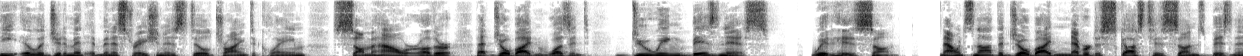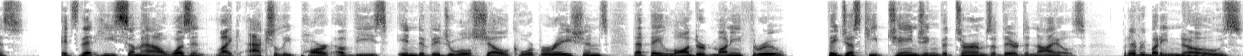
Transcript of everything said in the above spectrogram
The illegitimate administration is still trying to claim somehow or other that Joe Biden wasn't doing business with his son. Now, it's not that Joe Biden never discussed his son's business. It's that he somehow wasn't like actually part of these individual shell corporations that they laundered money through. They just keep changing the terms of their denials. But everybody knows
